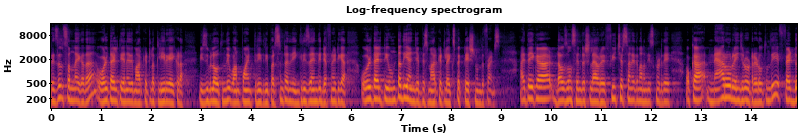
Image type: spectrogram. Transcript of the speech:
రిజల్ట్స్ ఉన్నాయి కదా. వోల్టాలిటీ అనేది మార్కెట్లో క్లియర్గా ఇక్కడ విజిబుల్ అవుతుంది. One point three three percent అనేది ఇంక్రీజ్ అయింది. డెఫినెట్గా వోల్టాలిటీ ఉంటుంది అని చెప్పేసి మార్కెట్లో ఎక్స్పెక్టేషన్ ఉంది ఫ్రెండ్స్ అయితే ఇక డౌజన్స్ ఇండస్ట్రియల్ యావరేజ్ ఫీచర్స్ అనేది మనం తీసుకుంటే ఒక నేరో రేంజ్లో ట్రేడ్ అవుతుంది. ఫెడ్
